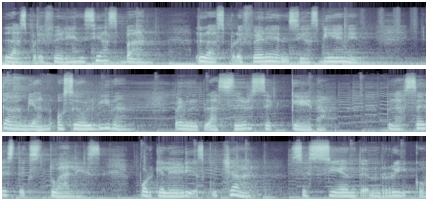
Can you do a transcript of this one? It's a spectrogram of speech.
Las preferencias van, las preferencias vienen, cambian o se olvidan, pero el placer se queda. Placeres textuales, porque leer y escuchar se sienten rico.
